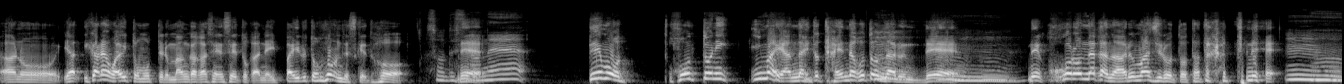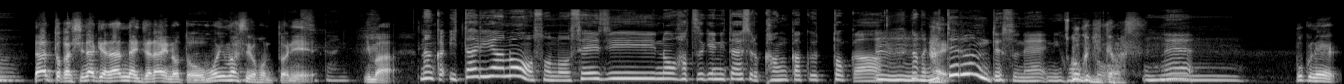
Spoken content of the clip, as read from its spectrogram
あの、や、行かない方がいいと思ってる漫画家先生とかね、いっぱいいると思うんですけど、そうですよね。でも、本当に今やんないと大変なことになるんで、ね、心の中のアルマジロと戦ってね、うん。なんとかしなきゃなんないんじゃないのと思いますよ、本当に。確かに。今。なんかイタリアのその政治の発言に対する感覚とか、うんうんなんか似てるんですね、日本と。すごく似てます。ね。僕ね、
